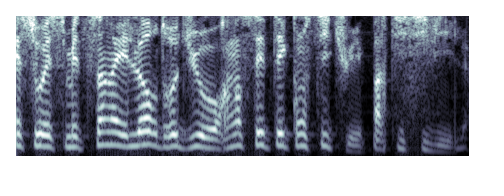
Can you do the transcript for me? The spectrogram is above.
SOS Médecins et l'Ordre du Haut-Rhin s'étaient constitués partie civile.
